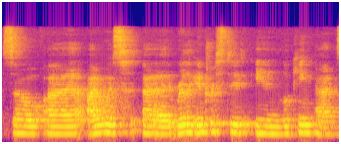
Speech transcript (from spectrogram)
So uh, I was uh, really interested in looking at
